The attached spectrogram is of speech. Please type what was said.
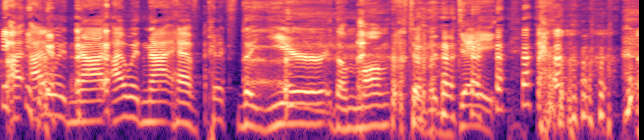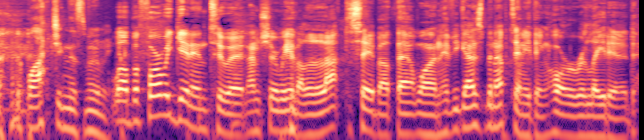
I, I would not. I would not have picked the year, the month, to the date. watching this movie. well, before we get into it, I'm sure we have a lot to say about that one. Have you guys been up to anything horror related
